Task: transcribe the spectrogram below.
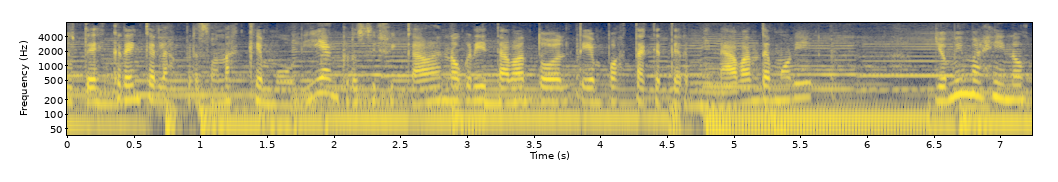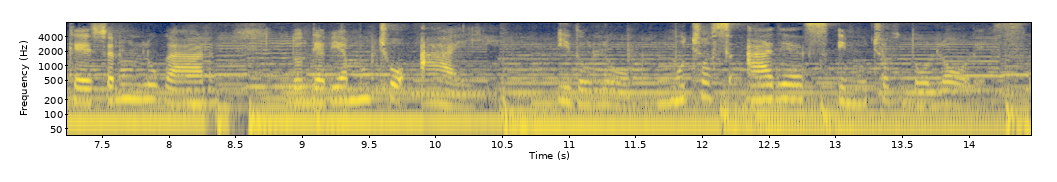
¿Ustedes creen que las personas que morían crucificadas no gritaban todo el tiempo hasta que terminaban de morir? Yo me imagino que eso era un lugar donde había mucho ay y dolor, muchos ayes y muchos dolores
